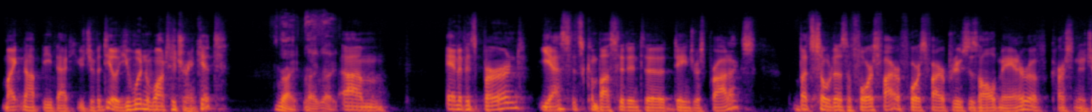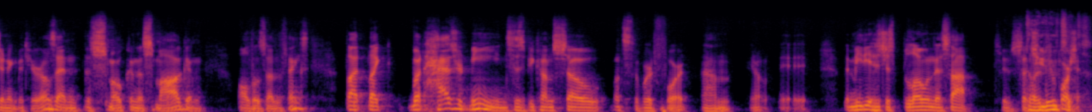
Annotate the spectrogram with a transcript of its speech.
might not be that huge of a deal. You wouldn't want to drink it. Right, right, right. Um, and if it's burned, yes, it's combusted into dangerous products, but so does a forest fire. A forest fire produces all manner of carcinogenic materials and the smoke and the smog and all those other things. But like what hazard means has become so, what's the word for it? Um, you know, it, the media has just blown this up such huge proportions.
